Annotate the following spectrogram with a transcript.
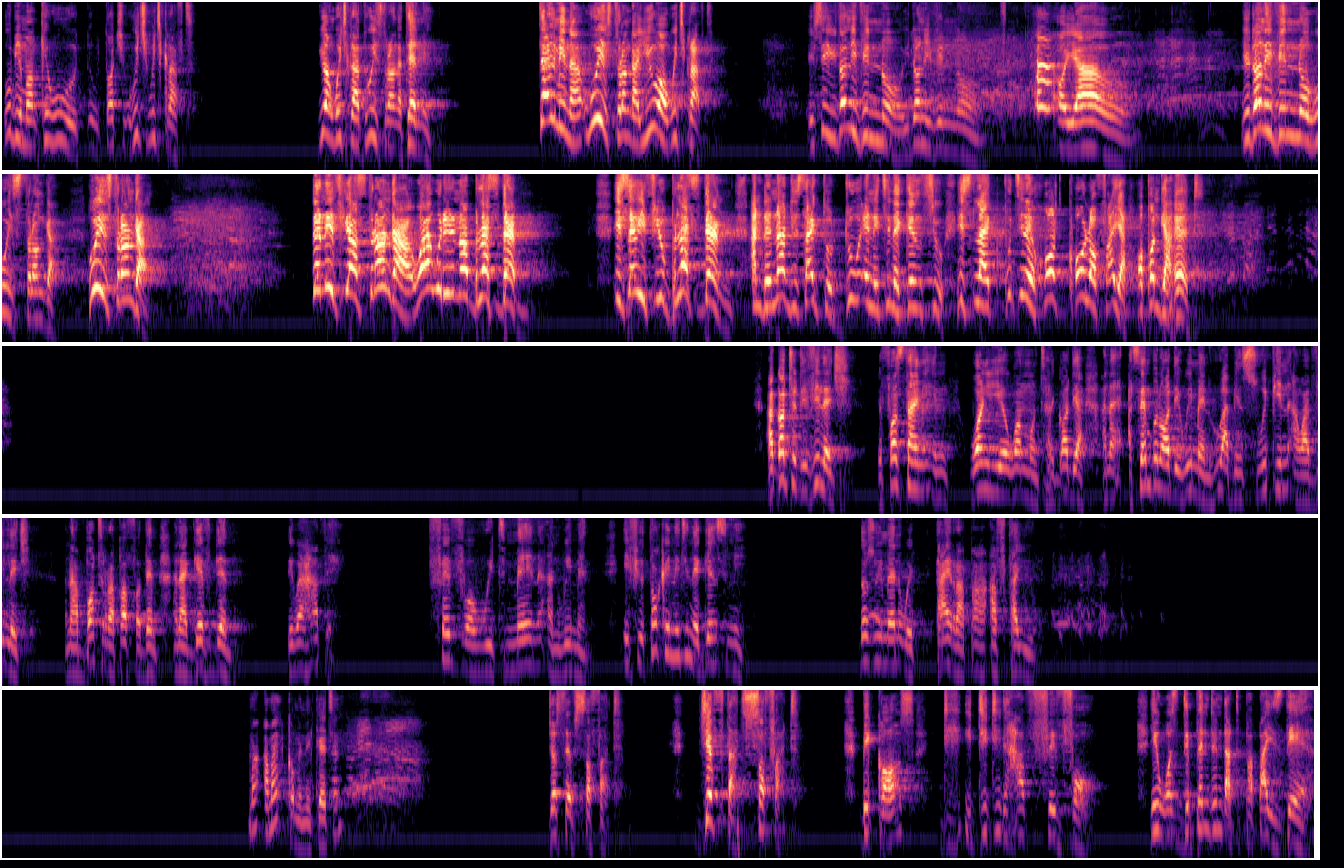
Who be monkey? Who will touch you? Which witchcraft? You and witchcraft, who is stronger? Tell me. Tell me now, who is stronger, you or witchcraft? You see, you don't even know. You don't even know. Ah, oh, yeah. Oh. You don't even know who is stronger. Who is stronger? Then, if you are stronger, why would you not bless them? He said, if you bless them and they now decide to do anything against you, it's like putting a hot coal of fire upon their head. I got to the village the first time in one year, one month. I got there and I assembled all the women who have been sweeping our village. And I bought a wrapper for them and I gave them. They were happy. Favor with men and women. If you talk anything against me, those women will tie wrapper after you. Am I communicating? Joseph suffered. Jephthah suffered. because he didn't have favor. He was depending that Papa is there.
